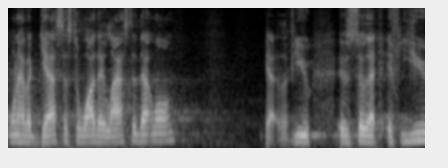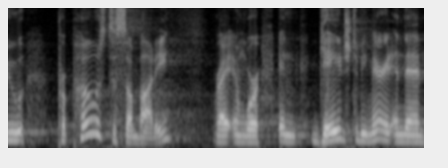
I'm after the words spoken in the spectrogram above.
want to have a guess as to why they lasted that long? Yeah, if you, so that if you proposed to somebody, right, and were engaged to be married, and then,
